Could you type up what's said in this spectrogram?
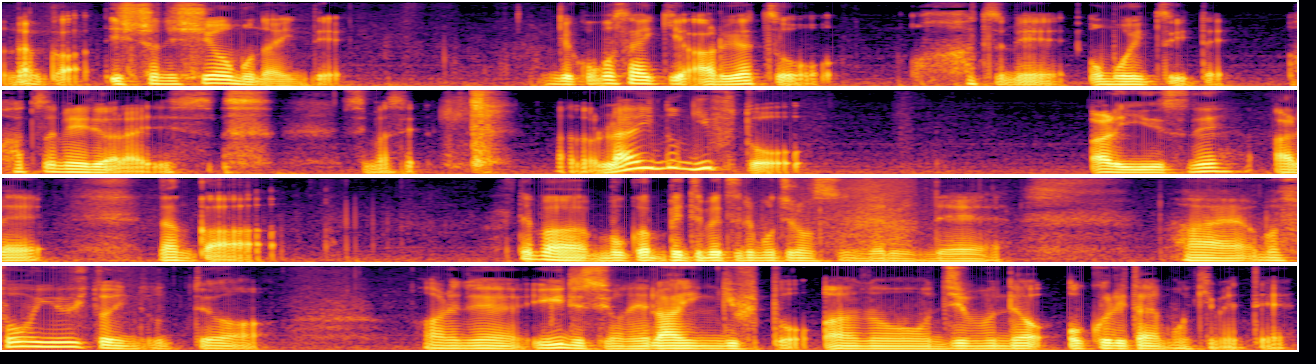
なんか一緒にしようもないんで、で、ここ最近あるやつを発明、思いついて、発明ではないです。すいません。あの、LINE のギフト、あれいいですね。あれ、なんか、で、まあ僕は別々にもちろん住んでるんで、はい。まあそういう人にとっては、あれね、いいですよね。LINE ギフト。あの、自分で送りたいもん決めて。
